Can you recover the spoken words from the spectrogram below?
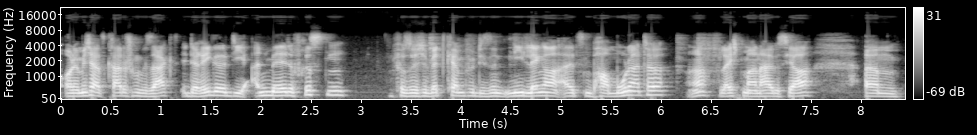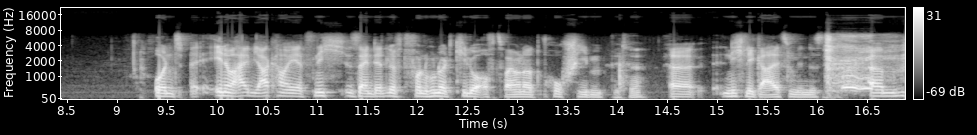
Und der Micha hat es gerade schon gesagt, in der Regel die Anmeldefristen für solche Wettkämpfe, die sind nie länger als ein paar Monate, ja, vielleicht mal ein halbes Jahr. Ähm, und äh, in einem halben Jahr kann man jetzt nicht sein Deadlift von 100 Kilo auf 200 hochschieben. bitte. Äh, nicht legal zumindest. ähm,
